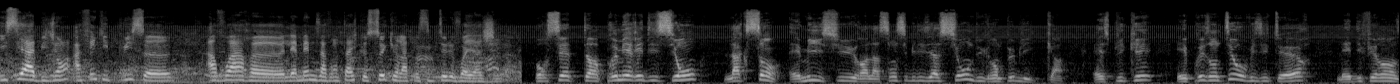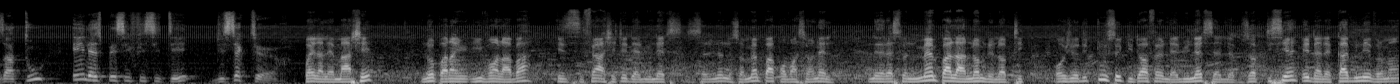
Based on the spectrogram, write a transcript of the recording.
ici à Abidjan, afin qu'ils puissent euh, avoir euh, les mêmes avantages que ceux qui ont la possibilité de voyager. Pour cette euh, première édition, l'accent est mis sur la sensibilisation du grand public, expliquer et présenter aux visiteurs les différents atouts et les spécificités du secteur. Dans les marchés, nos parents ils vont là-bas, ils se font acheter des lunettes. Ces lunettes ne sont même pas conventionnelles, ne respectent même pas la norme de l'optique. Aujourd'hui, tous ceux qui doivent faire des lunettes, c'est les opticiens et dans les cabinets vraiment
